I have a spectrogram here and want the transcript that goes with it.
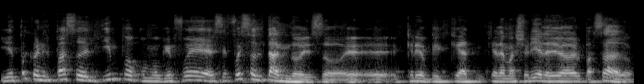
Y después con el paso del tiempo como que fue, se fue soltando eso. Eh, eh, creo que, a, la mayoría le debe haber pasado.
